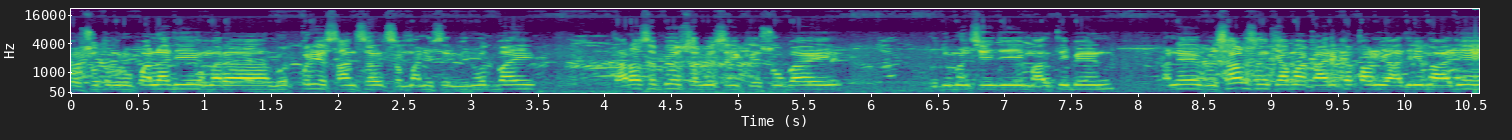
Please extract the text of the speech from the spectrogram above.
પરસોત્તમ રૂપાલાજી, અમારા લોકપ્રિય સાંસદ સન્માનિત શ્રી વિનોદભાઈ, ધારાસભ્યો સર્વેશ્રી કેશુભાઈ પ્રદ્યુમનસિંહજી માલતીબેન અને વિશાળ સંખ્યામાં કાર્યકર્તાઓની હાજરીમાં આજે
